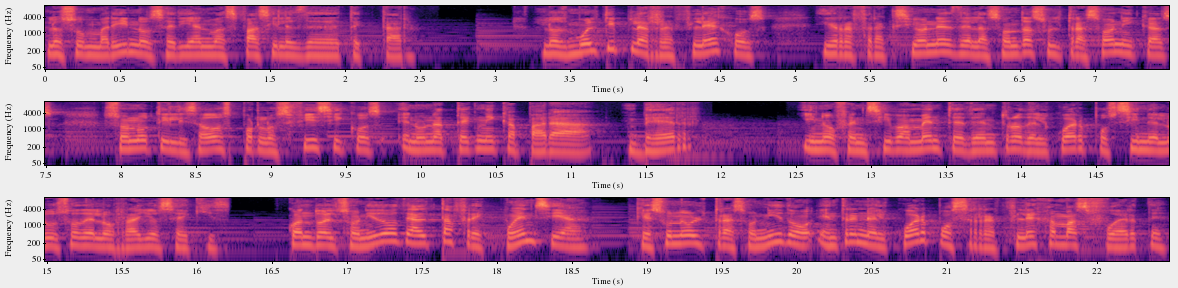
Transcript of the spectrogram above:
los submarinos serían más fáciles de detectar. Los múltiples reflejos y refracciones de las ondas ultrasónicas son utilizados por los físicos en una técnica para ver inofensivamente dentro del cuerpo sin el uso de los rayos X. Cuando el sonido de alta frecuencia que es un ultrasonido, entra en el cuerpo, se refleja más fuerte,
